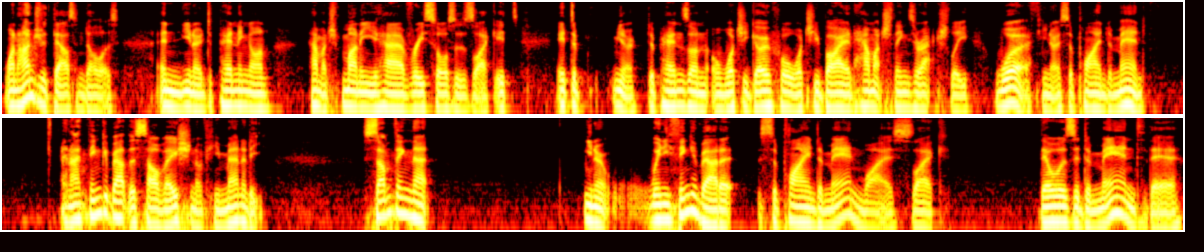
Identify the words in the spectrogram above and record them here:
one hundred thousand dollars. And you know, depending on how much money you have, resources, like it, it you know depends on on what you go for, what you buy, and how much things are actually worth. You know, supply and demand. And I think about the salvation of humanity, something that you know, when you think about it, supply and demand wise, like there was a demand there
